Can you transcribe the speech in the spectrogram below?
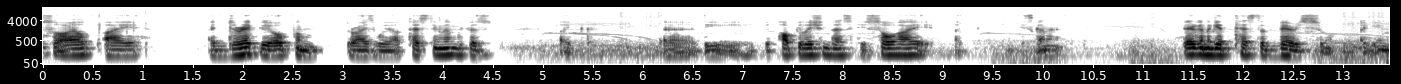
Also I'll, I I directly open the rides without testing them because like uh, the the population density is so high like it's gonna they're gonna get tested very soon like in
